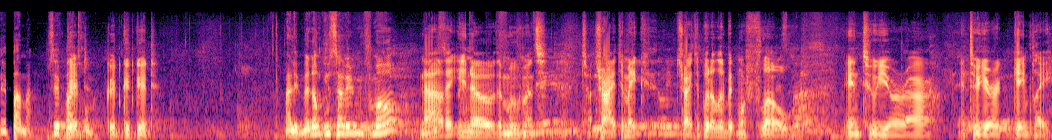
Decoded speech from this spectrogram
C'est pas mal. C'est pas trop Good, mal. good, good, good. Allez, maintenant que vous savez le mouvement, Now that you know the movement, t- try to make, try to put a little bit more flow into your uh, into your gameplay.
